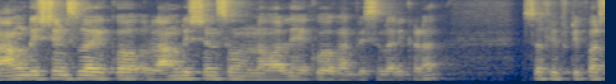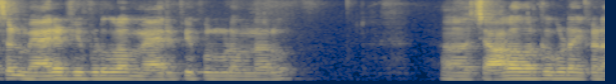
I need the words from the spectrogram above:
లాంగ్ డిస్టెన్స్లో ఎక్కువ లాంగ్ డిస్టెన్స్ ఉన్న వాళ్ళే ఎక్కువ కనిపిస్తున్నారు ఇక్కడ. So fifty percent married people కూడా మ్యారీడ్ పీపుల్ కూడా ఉన్నారు. చాలా వరకు కూడా ఇక్కడ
